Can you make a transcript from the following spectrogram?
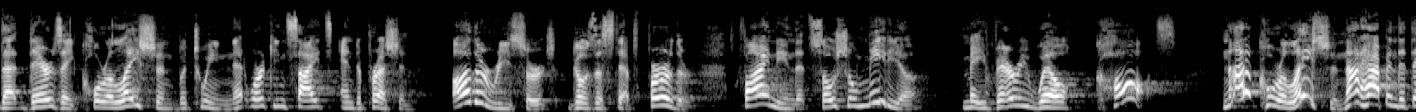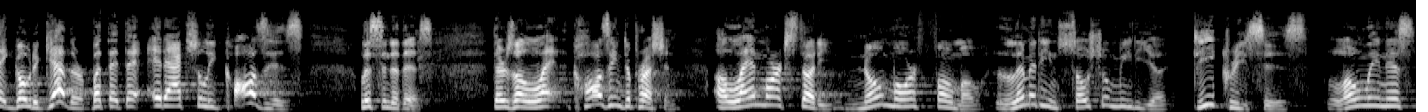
that there's a correlation between networking sites and depression. Other research goes a step further, finding that social media may very well cause not a correlation, not happen that they go together, but that they, it actually causes. Listen to this. There's a la- causing depression. A landmark study, No More FOMO, limiting social media decreases loneliness,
